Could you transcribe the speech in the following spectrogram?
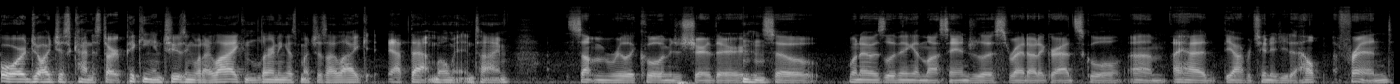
Or do I just kind of start picking and choosing what I like and learning as much as I like at that moment in time? something really cool. Let me just share there. So when I was living in Los Angeles right out of grad school, um, I had the opportunity to help a friend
